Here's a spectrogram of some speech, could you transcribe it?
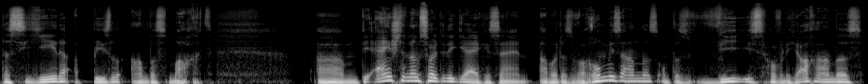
dass jeder ein bisschen anders macht. Ähm, die Einstellung sollte die gleiche sein, aber das Warum ist anders und das Wie ist hoffentlich auch anders.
